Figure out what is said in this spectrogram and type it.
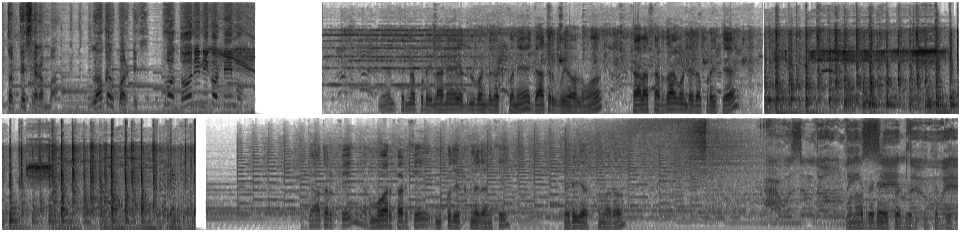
తొక్కేశారమ్మా. లోకల్ పాలిటిక్స్. ధోని నీకో టీము. మేము చిన్నప్పుడు ఇలానే ఎద్దుల బండ్లు కట్టుకొని జాతరకు పోయేవాళ్ళము. చాలా సరదాగా ఉండేది అప్పుడైతే. జాతరకి అమ్మవారి కాడికి ముక్కు తీర్చుకునేదానికి రెడీ చేస్తున్నారు. మనోడు రెడీ అయిపోయాడు చూడు పిక్చర్ చూడు.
